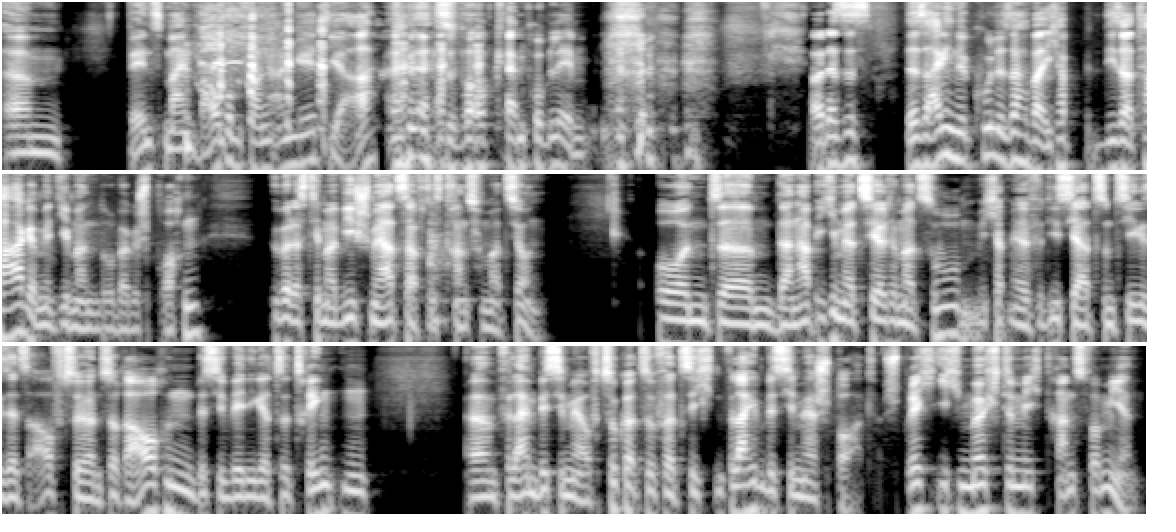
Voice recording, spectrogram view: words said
ähm, Wenn es meinen Bauchumfang angeht, ja, ist überhaupt kein Problem. Aber das ist, das ist eigentlich eine coole Sache, weil ich habe dieser Tage mit jemandem drüber gesprochen, über das Thema, wie schmerzhaft ist Transformation. Und ähm, dann habe ich ihm erzählt, hör mal zu, ich habe mir für dieses Jahr zum Ziel gesetzt, aufzuhören zu rauchen, ein bisschen weniger zu trinken, ähm, vielleicht ein bisschen mehr auf Zucker zu verzichten, vielleicht ein bisschen mehr Sport. Sprich, ich möchte mich transformieren.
